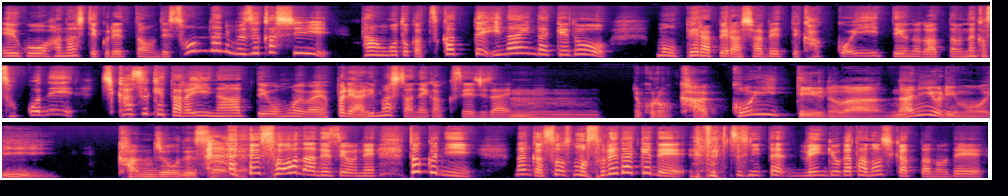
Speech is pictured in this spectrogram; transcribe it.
英語を話してくれてたので、そんなに難しい単語とか使っていないんだけど、もうペラペラ喋ってかっこいいっていうのがあったのなんかそこで近づけたらいいなっていう思いはやっぱりありましたね、学生時代。うんこのかっこいいっていうのは何よりもいい感情ですよね。そうなんですよね。特になんかそ、もうそれだけで 別に勉強が楽しかったので、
